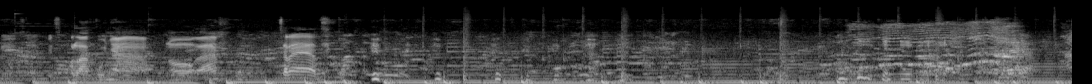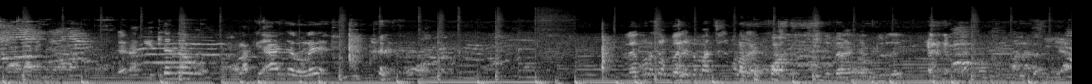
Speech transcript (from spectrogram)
bis, bis pelakunya, no kan? Ceret. Dan kita dong laki aja le. Lah gua rasa balik Cis malah kayak pot. Kan dulu. Iya.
